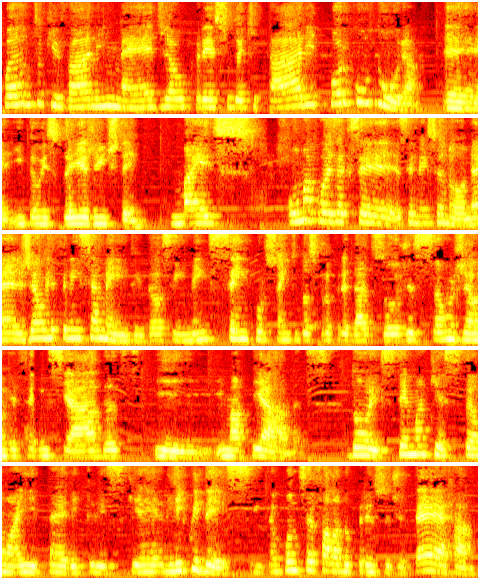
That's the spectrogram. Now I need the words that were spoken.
quanto que vale em média o preço do hectare por cultura. É, então isso daí a gente tem. Mas uma coisa que você mencionou, né? Georreferenciamento. Então, assim, nem 100% das propriedades hoje são georreferenciadas e, e mapeadas. Dois, tem uma questão aí, Pericles, que é liquidez. Então, quando você fala do preço de terra,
